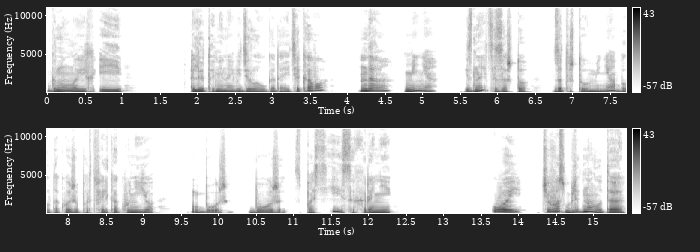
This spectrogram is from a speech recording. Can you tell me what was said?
гнула их и... Люто ненавидела, угадайте, кого? Да, меня. И знаете за что? За то, что у меня был такой же портфель, как у нее. Боже, боже, спаси и сохрани. Ой, чего сбледнула-то?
